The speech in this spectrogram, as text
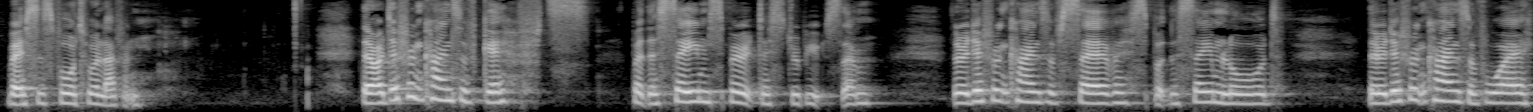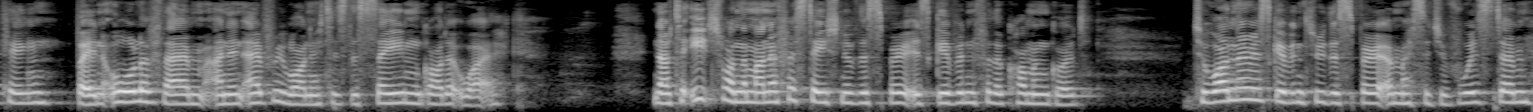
verses 4 to 11. There are different kinds of gifts, but the same Spirit distributes them. There are different kinds of service, but the same Lord. There are different kinds of working, but in all of them and in every one, it is the same God at work. Now, to each one, the manifestation of the Spirit is given for the common good. To one, there is given through the Spirit a message of wisdom,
